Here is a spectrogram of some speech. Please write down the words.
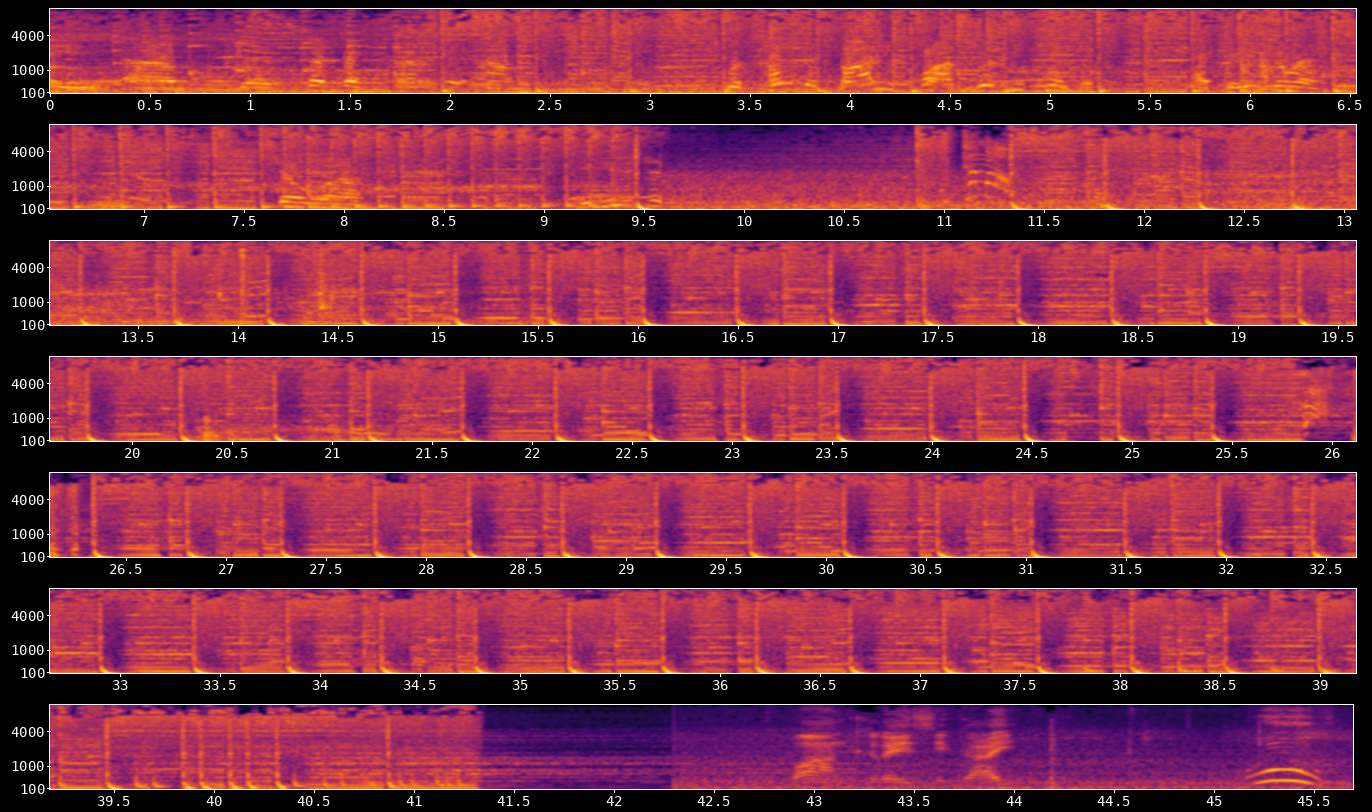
say um, the suspect um, was told that body parts would be taken after his arrest. So uh, he used it. One crazy guy. Woo!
